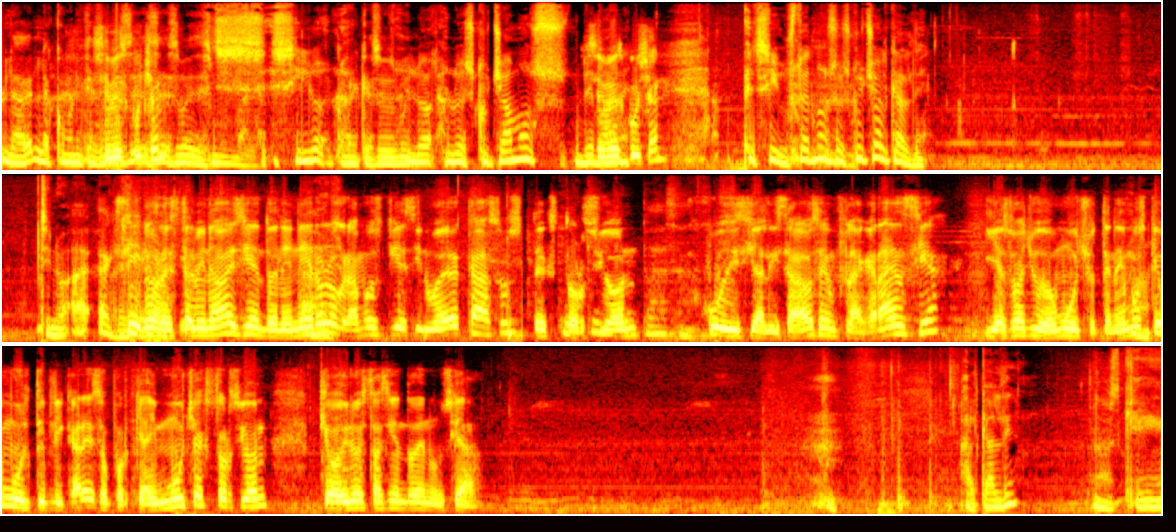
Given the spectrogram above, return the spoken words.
la, la, comunicación ¿Sí me escuchan? Es, muy mala. Sí, lo, lo, escuchamos. De ¿Sí me escuchan? Eh, sí, ¿usted nos escucha, alcalde? Sí, no, sí, no, les terminaba diciendo, en enero logramos 19 casos de extorsión judicializados en flagrancia y eso ayudó mucho. Tenemos ah. que multiplicar eso porque hay mucha extorsión que hoy no está siendo denunciada. ¿Alcalde? No, es que,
